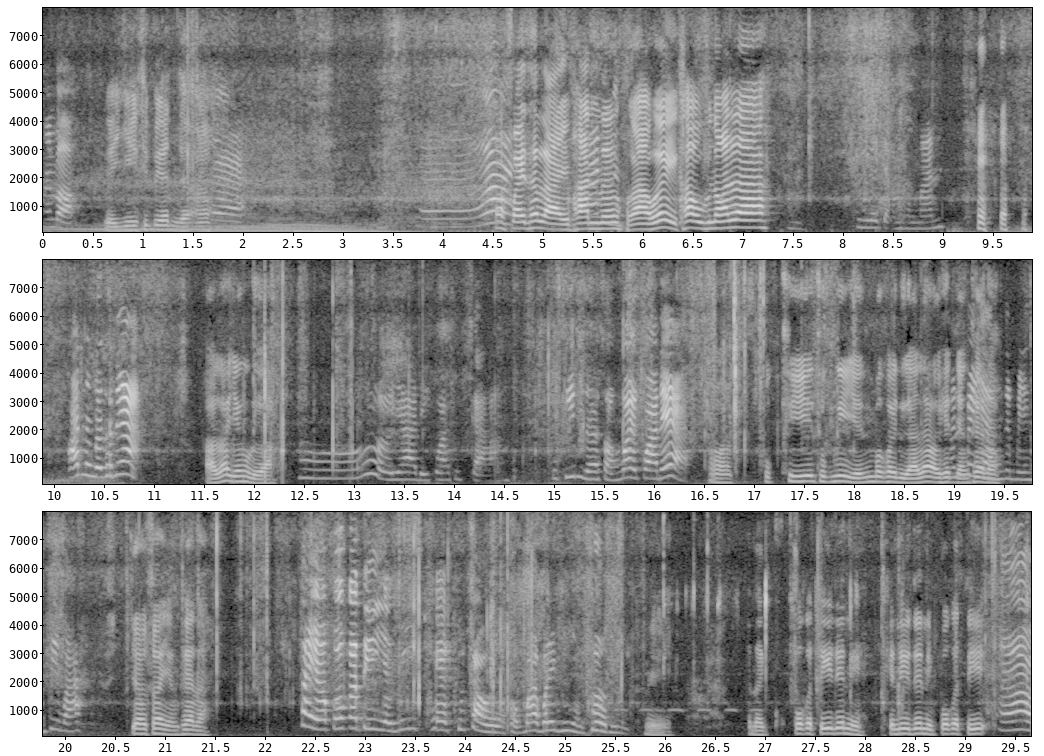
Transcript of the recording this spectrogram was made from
นั่นบอกเหลือยี่สิบเอ็ดเลยเอาเออเอค่าอไฟเท่าไหร่พันหนึ่งอ้าวเฮ้ย เข้านอนละ คือเราจะเอาของมันพันหนึ่งเลยเท่าเนี้ยเอาแล้วยังเหลือโอ้ยาดีกว่าทุกอย่างทุกทีมเหลือสองร้อยกว่าเด้อ๋อทุกทีทุกนี่ยังบ่ค่อยเหลือแล้วเฮ็ดอย่างมันแท้เป็นละจะเป็นอย่างที่วะเจ้าใส่อย่างแท้ละ ใช่เอาปกติอย่างนี้แค่คือเก่าเลยของบ้านไม่ได้มีอย่างเพิ่มนี่นี่อันไหนปกติเด้นี่แค่นี้เด้นี่ปกติเออ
